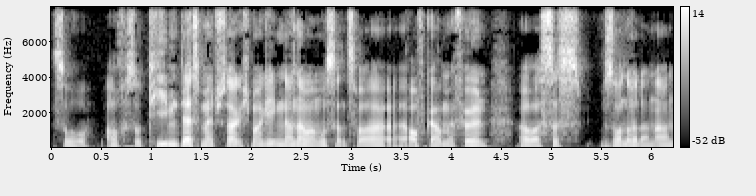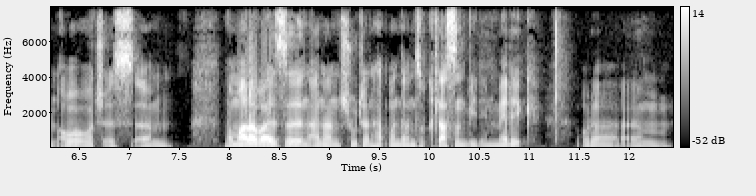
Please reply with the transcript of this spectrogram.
so auch so Team Deathmatch, sage ich mal, gegeneinander. Man muss dann zwar äh, Aufgaben erfüllen, aber was das Besondere dann an Overwatch ist, ähm, normalerweise in anderen Shootern hat man dann so Klassen wie den Medic oder ähm,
